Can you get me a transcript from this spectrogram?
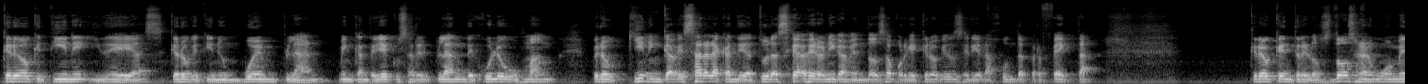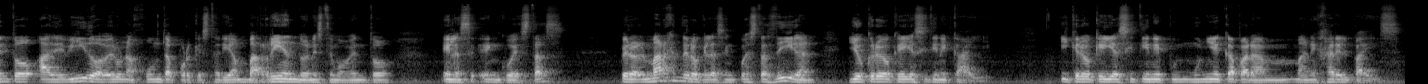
Creo que tiene ideas, creo que tiene un buen plan. Me encantaría que usara el plan de Julio Guzmán, pero quien encabezara la candidatura sea Verónica Mendoza, porque creo que eso sería la junta perfecta. Creo que entre los dos en algún momento ha debido haber una junta porque estarían barriendo en este momento en las encuestas. Pero al margen de lo que las encuestas digan, yo creo que ella sí tiene calle y creo que ella sí tiene muñeca para manejar el país.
